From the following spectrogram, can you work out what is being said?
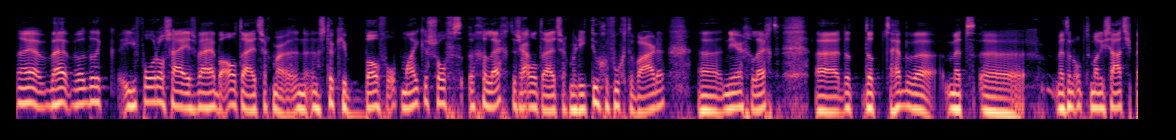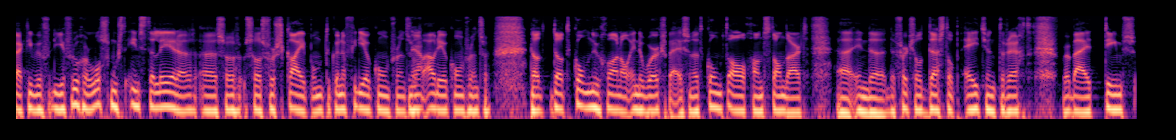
nou ja, wij, wat ik hiervoor al zei is, wij hebben altijd zeg maar een, een stukje bovenop Microsoft eh, gelegd. Dus altijd zeg maar die toegevoegde waarde uh, neergelegd. Uh, dat, dat hebben we met, uh, met een optimalisatiepack die, we, die je vroeger los moest installeren. Zo, zoals voor Skype om te kunnen videoconferencen ja. of audioconferencen. Dat, dat komt nu gewoon al in de workspace. En dat komt al gewoon standaard in de, de virtual desktop agent terecht. Waarbij Teams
